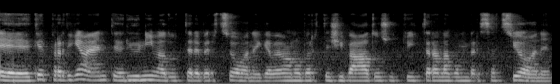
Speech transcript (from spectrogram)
e che praticamente riuniva tutte le persone che avevano partecipato su Twitter alla conversazione,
